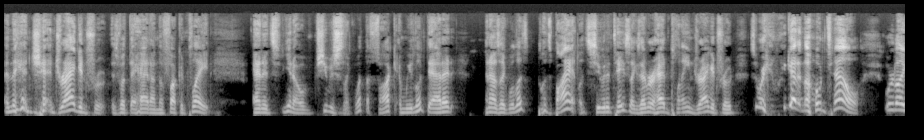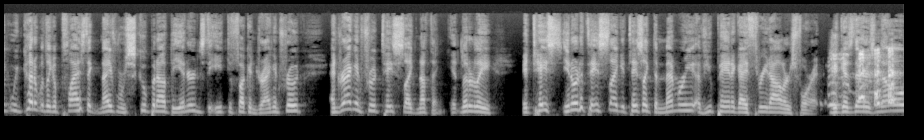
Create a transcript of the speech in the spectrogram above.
and they had dragon fruit, is what they had on the fucking plate. And it's, you know, she was just like, "What the fuck?" And we looked at it, and I was like, well, let's let's buy it. Let's see what it tastes like. I've never had plain dragon fruit. So we, we got it in the hotel. We're like, we cut it with like a plastic knife and we're scooping out the innards to eat the fucking dragon fruit. And dragon fruit tastes like nothing. It literally, it tastes, you know what it tastes like? It tastes like the memory of you paying a guy $3 for it because there is no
